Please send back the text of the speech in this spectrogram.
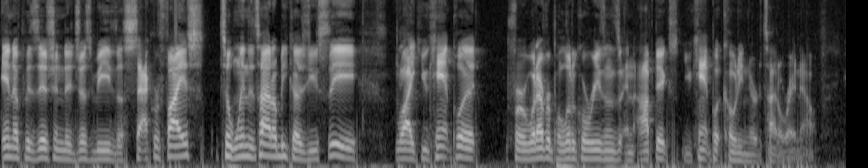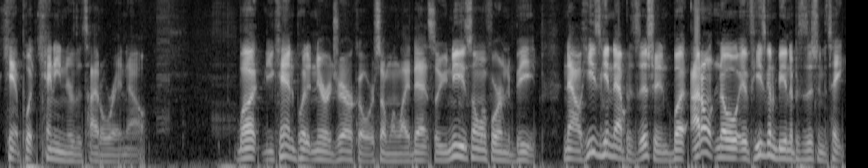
in a position to just be the sacrifice to win the title because you see, like, you can't put, for whatever political reasons and optics, you can't put Cody near the title right now. You can't put Kenny near the title right now. But you can put it near a Jericho or someone like that. So you need someone for him to beat. Now he's getting that position, but I don't know if he's going to be in a position to take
